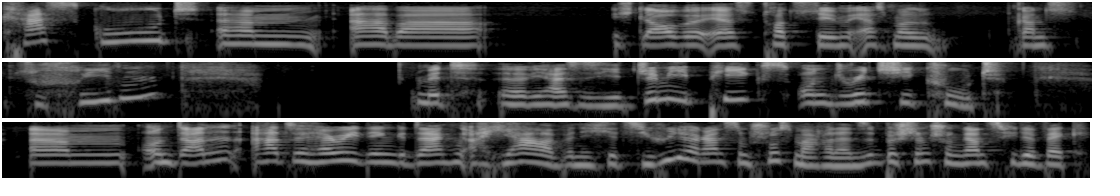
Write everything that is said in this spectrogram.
krass gut, ähm, aber ich glaube, er ist trotzdem erstmal ganz zufrieden mit, äh, wie heißen sie, Jimmy Peaks und Richie Coot. Ähm, und dann hatte Harry den Gedanken, ach ja, wenn ich jetzt die Hüter ganz zum Schluss mache, dann sind bestimmt schon ganz viele weg.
